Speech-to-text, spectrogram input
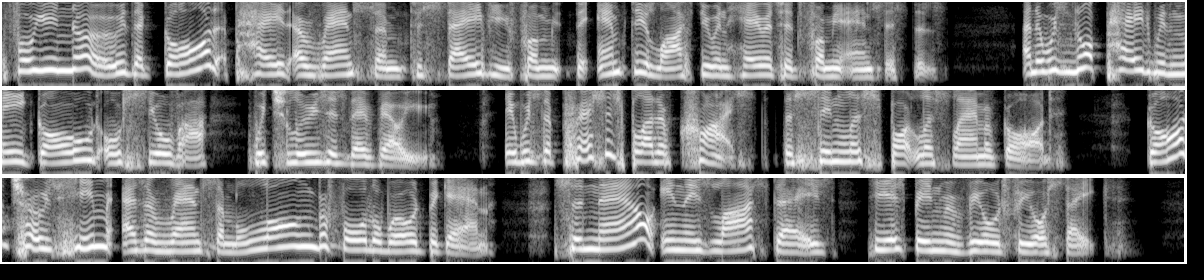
For you know that God paid a ransom to save you from the empty life you inherited from your ancestors. And it was not paid with me gold or silver, which loses their value. It was the precious blood of Christ, the sinless, spotless Lamb of God. God chose him as a ransom long before the world began. So now, in these last days, he has been revealed for your sake.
